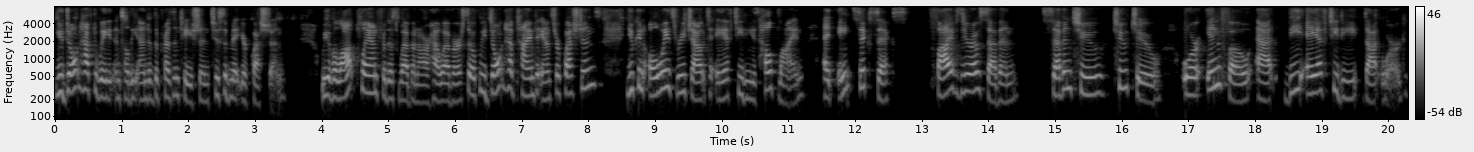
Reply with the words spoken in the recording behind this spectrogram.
You don't have to wait until the end of the presentation to submit your question. We have a lot planned for this webinar, however, so if we don't have time to answer questions, you can always reach out to AFTD's helpline at 866-507-7222 or info at theaftd.org.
